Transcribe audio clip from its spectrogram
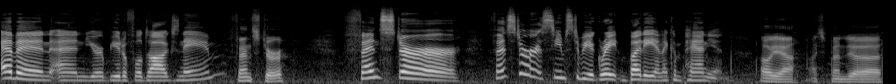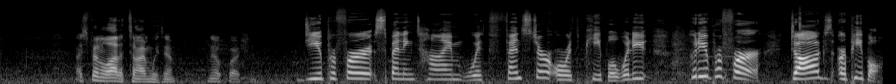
Evan and your beautiful dog's name? Fenster. Fenster. Fenster seems to be a great buddy and a companion. Oh yeah, I spend uh, I spend a lot of time with him. No question. Do you prefer spending time with Fenster or with people? What do you who do you prefer? Dogs or people?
